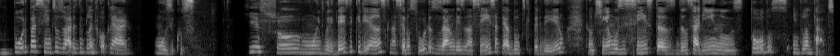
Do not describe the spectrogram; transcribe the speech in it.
Hum. por pacientes usuários de implante coclear, músicos. Que show. Muito bonito. Desde crianças que nasceram surdas, usaram desde a nascença, até adultos que perderam. Então tinha musicistas, dançarinos, todos implantados.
